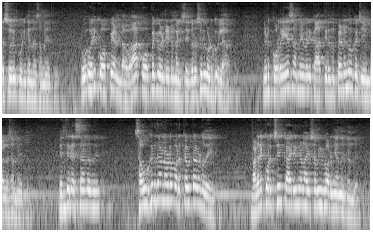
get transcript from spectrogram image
റസൂലും കുളിക്കുന്ന സമയത്ത്. ഒരു കോപ്പ ഉണ്ടാവും. ആ കോപ്പയ്ക്ക് വേണ്ടിയിട്ട് മത്സരിക്കും. റസൂൽ കൊടുക്കില്ല എന്നിട്ട് കുറേ സമയം ഇവർ കാത്തിരുന്ന് പിണങ്ങൊക്കെ ചെയ്യും പല സമയത്തും. എന്ത് രസമാണത് സൗഹൃദമാണ് അവിടെ വർക്കൗട്ട് ആകുന്നത് വളരെ കുറച്ച് കാര്യങ്ങൾ ആയിഷ ബീവി പറഞ്ഞു തന്നിട്ടുണ്ട്.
